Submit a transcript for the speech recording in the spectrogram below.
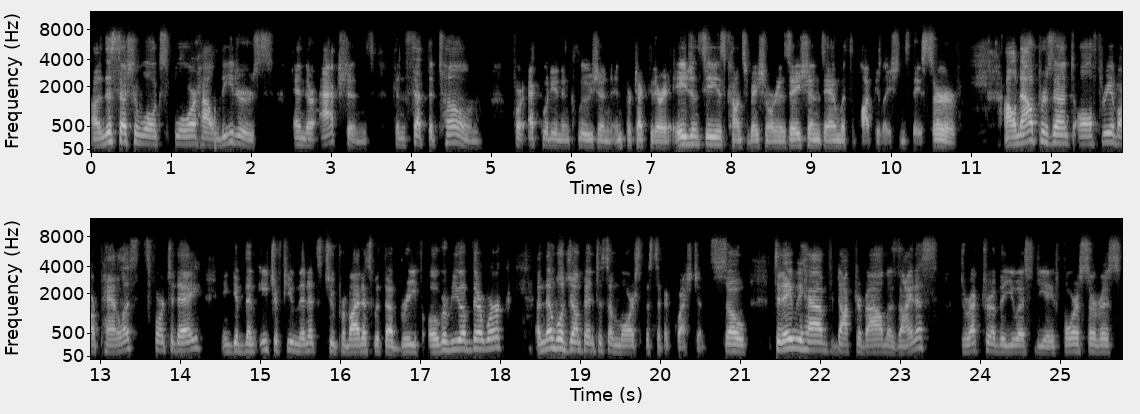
Uh, this session will explore how leaders and their actions can set the tone for equity and inclusion in protected area agencies, conservation organizations, and with the populations they serve. I'll now present all three of our panelists for today and give them each a few minutes to provide us with a brief overview of their work, and then we'll jump into some more specific questions. So today we have Dr. Val Mezainis, Director of the USDA Forest Service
